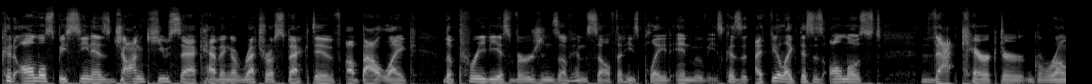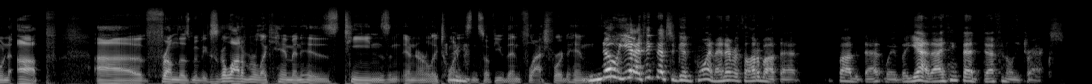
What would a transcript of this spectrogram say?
could almost be seen as John Cusack having a retrospective about like the previous versions of himself that he's played in movies. Because I feel like this is almost that character grown up uh, from those movies because a lot of them are like him in his teens and, and early 20s and so if you then flash forward to him No, yeah, I think that's a good point. I never thought about that about it that way, but yeah, I think that definitely tracks.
